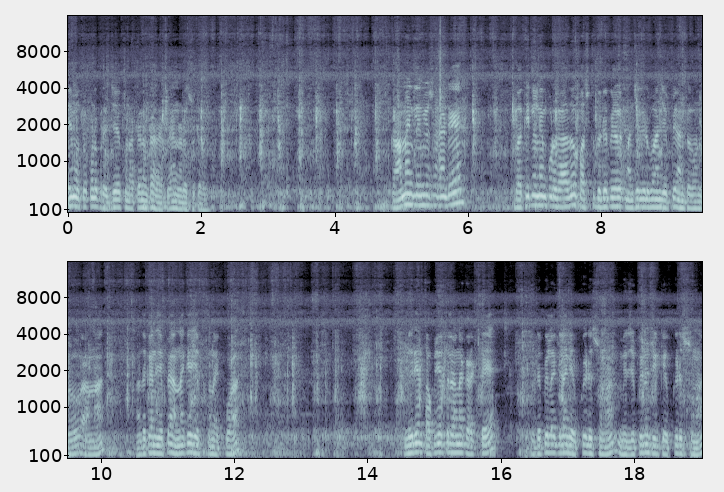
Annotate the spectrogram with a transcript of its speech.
ఏం ఒక్కకుండా ప్రెస్ చేయకుండా అట్లనే ఉంటుంది అట్లనే నడుస్తుంటుంది. కామెంట్లు ఏం చేస్తాడంటే బకెట్లో నింపుడు కాదు ఫస్ట్ దుడ్డ పిల్లలకు మంచిగా ఇడుగు అని చెప్పి అంటుండు అన్న. అందుకని చెప్పి అన్నకే చెప్తున్నా ఎక్కువ. మీరేం తప్పు చెప్తారన్నా కరెక్టే. దుడ్డ పిల్లకి నాకు ఎక్కువ ఇస్తున్నా. మీరు చెప్పిన నుంచి ఇంకా ఇస్తున్నా.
